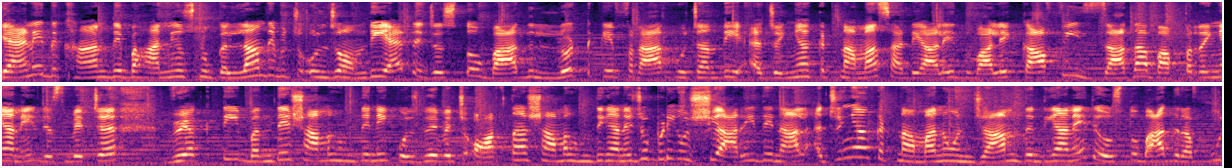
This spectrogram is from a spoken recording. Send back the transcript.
ਗਹਿਣੇ ਦਿਖਾਉਣ ਦੇ ਬਹਾਨੇ ਉਸ ਨੂੰ ਗੱਲਾਂ ਦੇ ਵਿੱਚ ਉਲਝਾਉਂਦੀ ਹੈ ਤੇ ਜਿਸ ਤੋਂ ਬਾਅਦ ਲੁੱਟ ਕੇ ਫਰਾਰ ਹੋ ਜਾਂਦੀ ਹੈ। ਅਜਿਹੀਆਂ ਘਟਨਾਵਾਂ ਸਾਡੇ ਆਲੇ ਦੁਆਲੇ ਕਾਫੀ ਜ਼ਿਆਦਾ ਵਾਪਰ ਰਹੀਆਂ ਨੇ, ਜਿਸ ਵਿੱਚ ਵਿਅਕਤੀ ਬੰਦੇ ਸ਼ਾਮਲ ਹੁੰਦੇ ਨੇ, ਕੁਝ ਦੇ ਵਿੱਚ ਔਰਤਾਂ ਸ਼ਾਮਲ ਹੁੰਦੀਆਂ ਨੇ, ਜੋ ਬੜੀ ਹੁਸ਼ਿਆਰੀ ਦੇ ਨਾਲ ਅਜਿਹੀਆਂ ਘਟਨਾਵਾਂ ਨੂੰ ਅੰਜਾਮ ਦਿੰਦੀਆਂ ਨੇ ਤੇ ਉਸ ਤੋਂ ਬਾਅਦ ਰਫੂ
